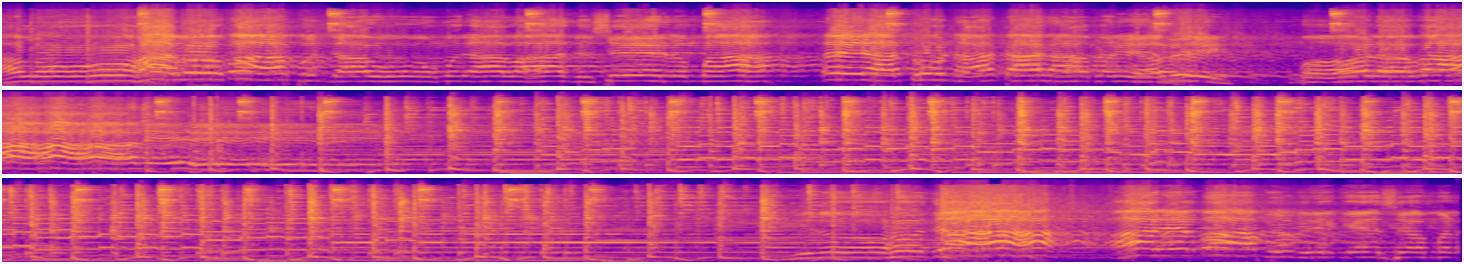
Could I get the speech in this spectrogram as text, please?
હાલો હાલો બાપ, જાઉં અમદાવાદ શહેરમાં. એ આ તો નાટા રામ હવે મળવા. વિરકે છે મન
